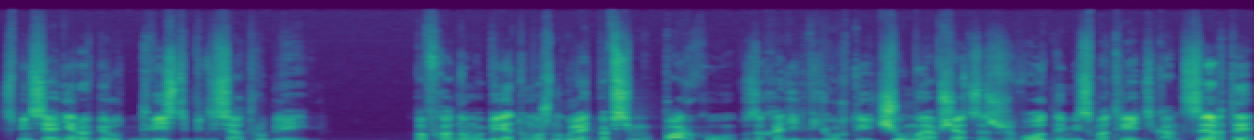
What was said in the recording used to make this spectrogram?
С пенсионеров берут 250 рублей. По входному билету можно гулять по всему парку, заходить в юрты и чумы, общаться с животными, смотреть концерты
